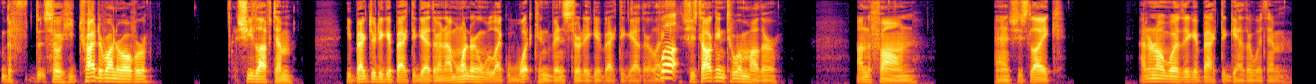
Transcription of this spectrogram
the, so he tried to run her over. She left him. He begged her to get back together, and I'm wondering, like, what convinced her to get back together? Like, Well- she's talking to her mother on the phone, and she's like, I don't know whether to get back together with him.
